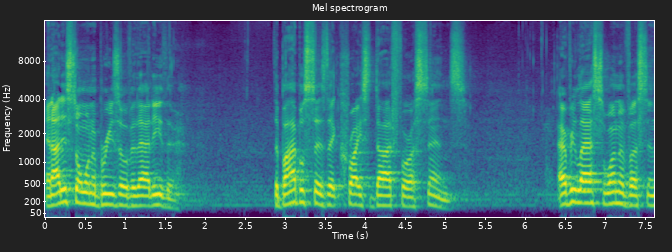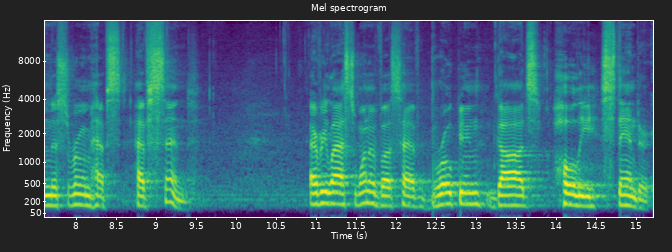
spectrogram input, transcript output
And I just don't want to breeze over that either. The Bible says that Christ died for our sins. Every last one of us in this room have, have sinned. Every last one of us have broken God's holy standard.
